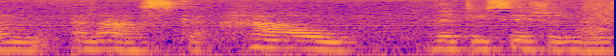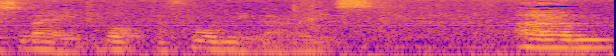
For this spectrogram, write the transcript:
and, and ask how the decision was made, what the formula is. Um,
